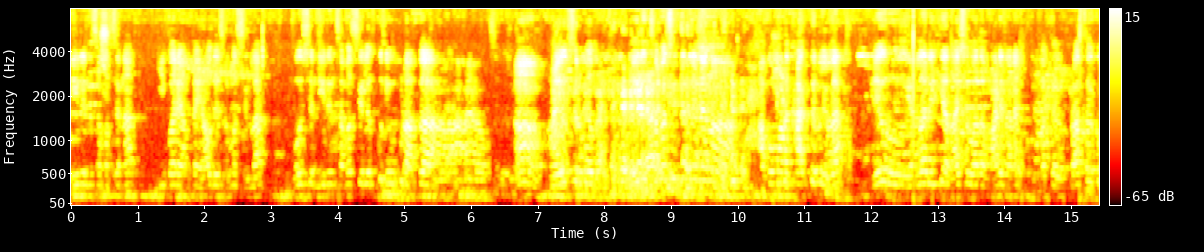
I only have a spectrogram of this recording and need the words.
ನೀರಿನ ಸಮಸ್ಯೆನ ಈ ಬಾರಿ ಅಂತ ಯಾವುದೇ ಸಮಸ್ಯೆ ಇಲ್ಲ. ಬಹುಶಃ ನೀರಿನ ಸಮಸ್ಯೆ ಇಲ್ಲದಕ್ಕೂ ನೀವು ಕೂಡ ಅರ್ಥ ಆಯೋಜಿಸಿರ್ಬೋದು. ನೀರಿನ ಸಮಸ್ಯೆ ಇದ್ದಿದ್ರೆ ನಾನು ಹಬ್ಬ ಮಾಡಕ್ ಆಗ್ತಿರ್ಲಿಲ್ಲ. ದೇವರು ಎಲ್ಲ ರೀತಿಯ ಆಶೀರ್ವಾದ ಮಾಡಿದಾನೆ. ಮತ್ತೆ ಪ್ರಾಸ್ತಾವಿಕ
